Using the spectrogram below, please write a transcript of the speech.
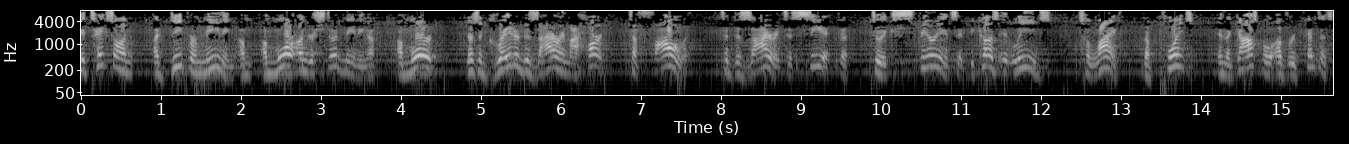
it takes on a deeper meaning, a, a more understood meaning, a, a more, there's a greater desire in my heart to follow it, to desire it, to see it, to, to experience it, because it leads to life. The point in the gospel of repentance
